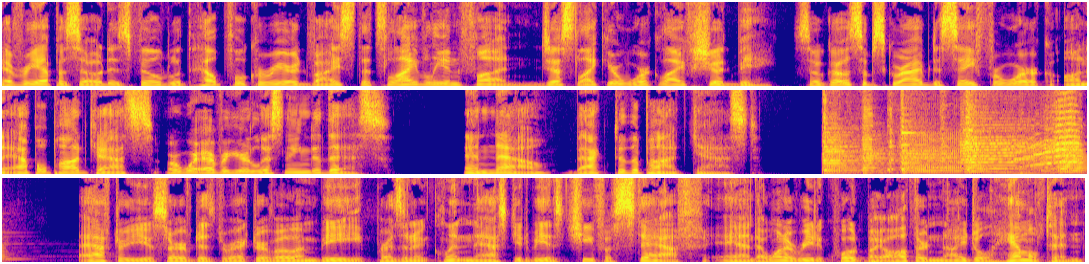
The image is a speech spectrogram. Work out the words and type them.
Every episode is filled with helpful career advice that's lively and fun, just like your work life should be. So go subscribe to Safe for Work on Apple Podcasts or wherever you're listening to this. And now, back to the podcast. After you served as director of OMB, President Clinton asked you to be his chief of staff. And I want to read a quote by author Nigel Hamilton,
